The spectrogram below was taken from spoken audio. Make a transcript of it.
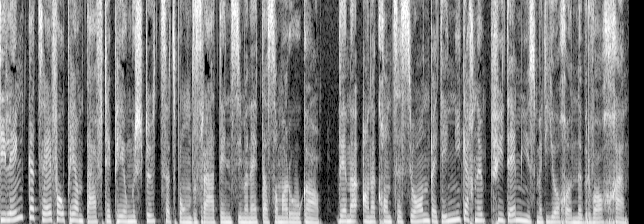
Die Linken, die CVP und die FDP unterstützen die Bundesrätin Simonetta Sommaruga. Wenn man an eine Konzession Bedingungen knüpft, dann muss man die auch überwachen können.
